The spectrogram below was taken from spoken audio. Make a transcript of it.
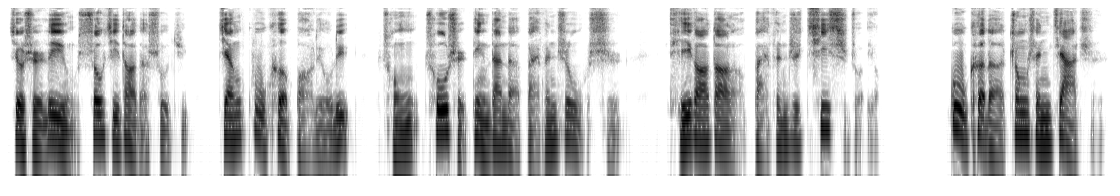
就是利用收集到的数据，将顾客保留率。从初始订单的百分之五十提高到了百分之七十左右。顾客的终身价值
